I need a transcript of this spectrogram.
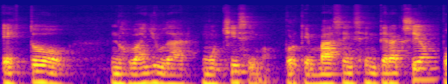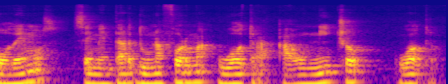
Esto nos va a ayudar muchísimo porque en base a esa interacción podemos segmentar de una forma u otra a un nicho u otro.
